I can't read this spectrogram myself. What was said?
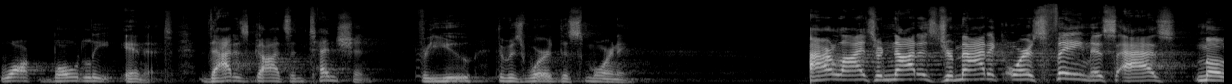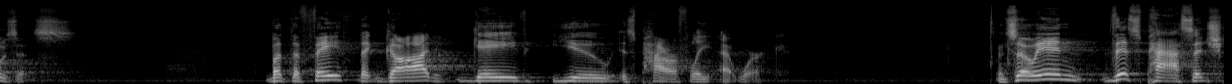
walk boldly in it. That is God's intention for you through His word this morning. Our lives are not as dramatic or as famous as Moses. But the faith that God gave you is powerfully at work. And so, in this passage,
